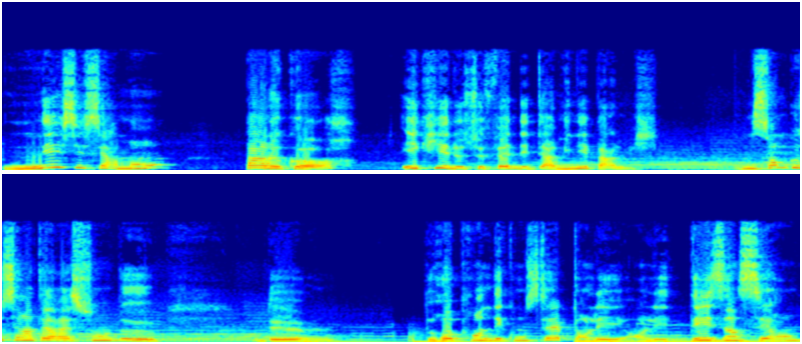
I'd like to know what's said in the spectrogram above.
nécessairement par le corps et qui est de ce fait déterminé par lui. Il me semble que c'est intéressant de, reprendre des concepts en les désinsérant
